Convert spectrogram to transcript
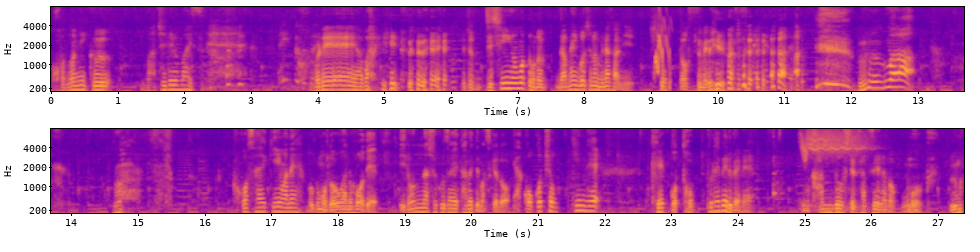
この肉マジでうまいっすね。これやばいっすね。ちょっと自信を持ってこの画面越しの皆さんに来てっておすすめで言います。うまっ。うわ。ここ最近はね僕も動画の方でいろんな食材食べてますけどいやここ直近で結構トップレベルでね今感動してる撮影だともううまい。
